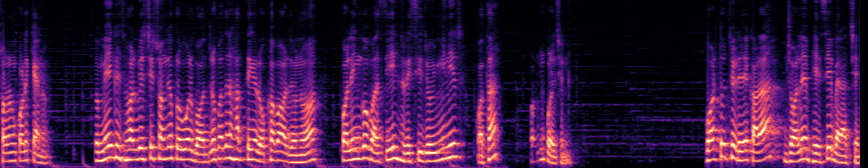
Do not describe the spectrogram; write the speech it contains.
স্মরণ করে কেন? তো মেঘ ঝড় বৃষ্টির সঙ্গে প্রবল বজ্রপাতের হাত থেকে রক্ষা পাওয়ার জন্য কলিঙ্গবাসী ঋষি জৈমিনীর কথা স্মরণ করেছেন। গর্ত ছেড়ে কারা জলে ভেসে বেড়াচ্ছেন?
